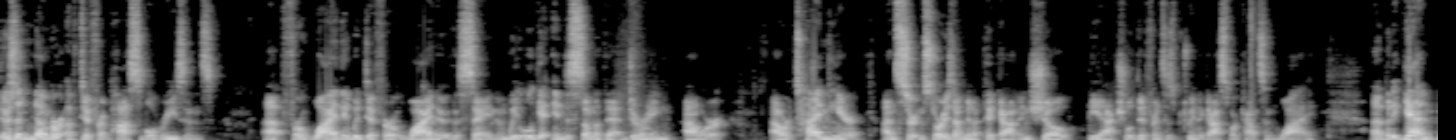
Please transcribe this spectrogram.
There's a number of different possible reasons uh, for why they would differ, why they're the same. And we will get into some of that during our our time here on certain stories I'm going to pick out and show the actual differences between the gospel accounts and why. Uh, but again,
